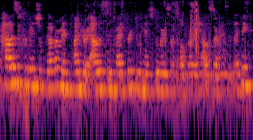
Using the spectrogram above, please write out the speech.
how is the provincial government under Alison Redford doing as stewards of Alberta Health Services? I think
